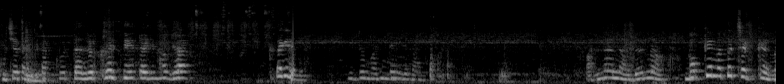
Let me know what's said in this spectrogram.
ಕುಚೆ ತಂದು ಕೂತಾದ್ರು ಕತೆ ತಡಿ ಮಗ ಬಂತು. ಅಲ್ಲ ಅಲ್ಲ ಅದಲ್ಲ. ಬೊಕ್ಕೆ ಮತ್ತೆ ಚಕ್ಕೆನ?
